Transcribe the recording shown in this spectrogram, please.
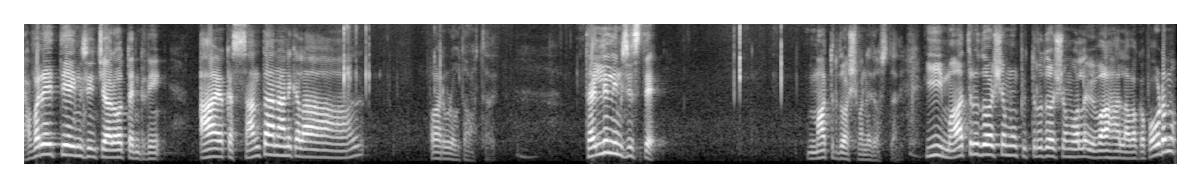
ఎవరైతే హింసించారో తండ్రిని ఆ యొక్క సంతానానికి అలా పారుడవుతూ వస్తుంది. తల్లిని హింసిస్తే మాతృదోషం అనేది వస్తుంది. ఈ మాతృదోషము పితృదోషం వల్ల వివాహాలు అవ్వకపోవడము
